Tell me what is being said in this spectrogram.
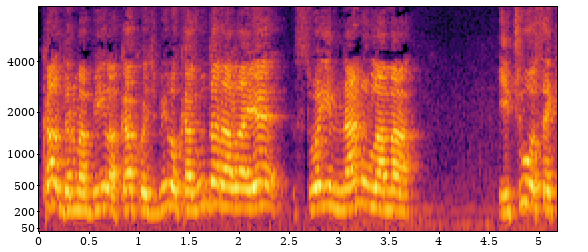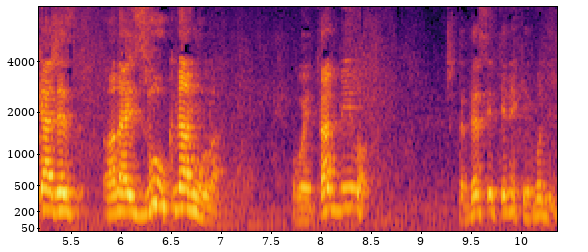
kaldrma bila, kako je bilo, kaže, udarala je svojim nanulama i čuo se, kaže, onaj zvuk nanula. Ovo je tad bilo. 40 i neke godine.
